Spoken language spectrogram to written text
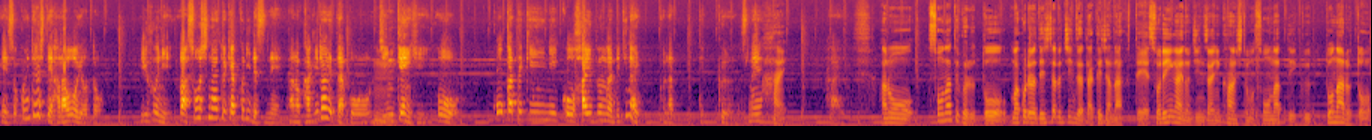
えーそこに対して払おうよというふうに、まあ、そうしないと逆にですねあの限られたこううん。人件費を効果的にこう配分ができなくなってくるんですね。はい。はい、あのそうなってくると、まあ、これはデジタル人材だけじゃなくてそれ以外の人材に関してもそうなっていくとなると、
